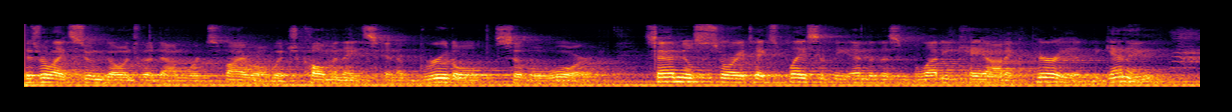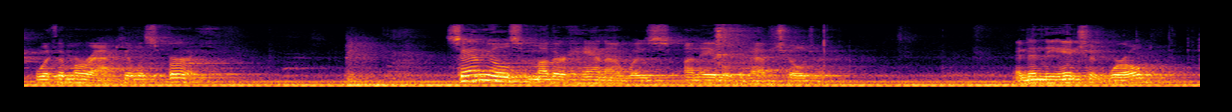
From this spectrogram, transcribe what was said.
Israelites soon go into a downward spiral, which culminates in a brutal civil war. Samuel's story takes place at the end of this bloody, chaotic period, beginning with a miraculous birth. Samuel's mother Hannah was unable to have children. And in the ancient world,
